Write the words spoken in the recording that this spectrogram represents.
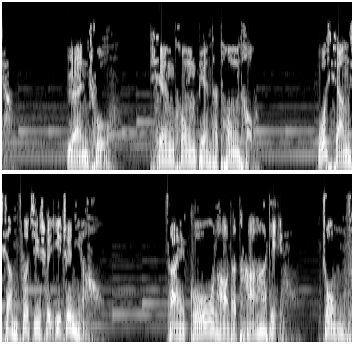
阳。远处，天空变得通透。我想象自己是一只鸟，在古老的塔顶种草，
